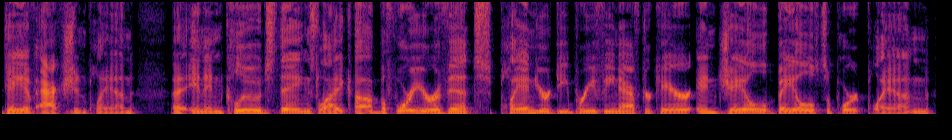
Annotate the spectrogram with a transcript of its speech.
day of action plan. Uh, it includes things like uh, before your event, plan your debriefing, aftercare, and jail bail support plan.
